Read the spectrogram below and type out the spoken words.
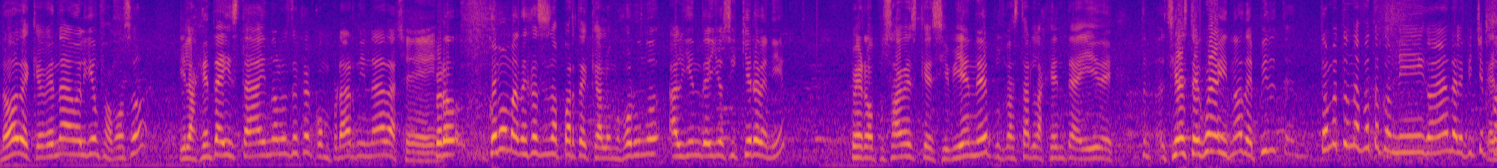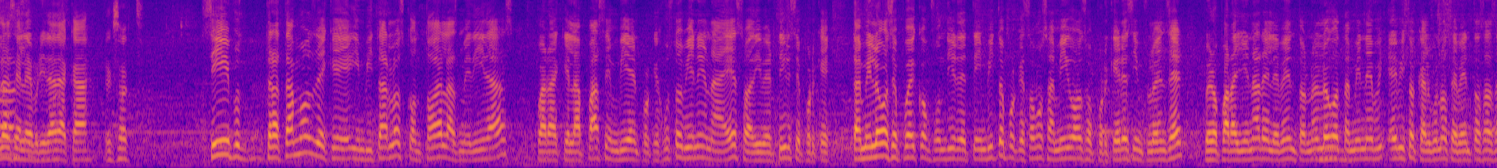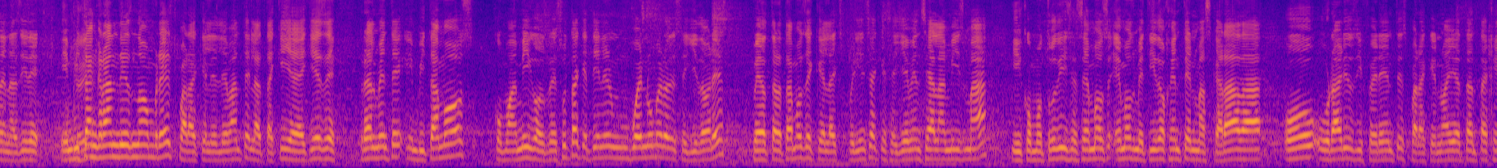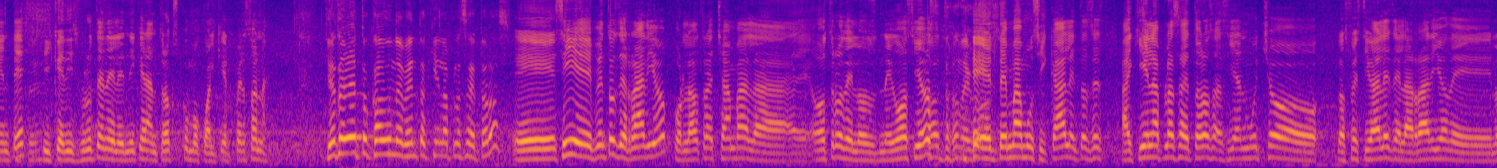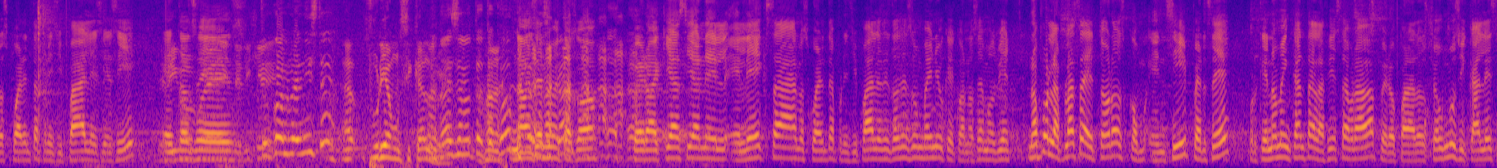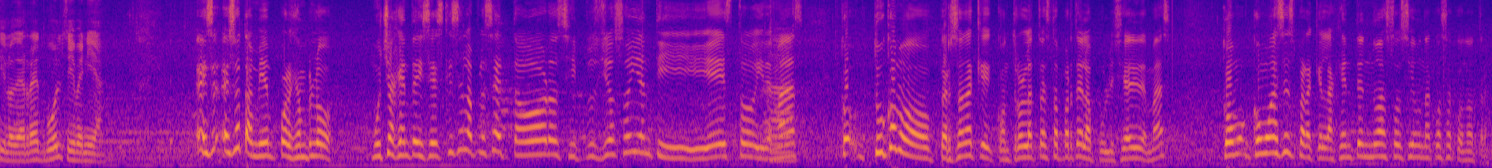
¿no? De que ven a alguien famoso y la gente ahí está y no los deja comprar ni nada. Sí. Pero, ¿cómo manejas esa parte de que a lo mejor uno, alguien de ellos sí quiere venir? Pero pues sabes que si viene, pues va a estar la gente ahí de. Si este güey, ¿no? De pídete, tómate una foto conmigo, ándale, pinche Es la pase". celebridad de acá. Exacto. Sí, pues tratamos de que invitarlos con todas las medidas para que la pasen bien, porque justo vienen a eso, a divertirse, porque también luego se puede confundir de te invito porque somos amigos o porque eres influencer, pero para llenar el evento, ¿no? Luego también he, vi- he visto que algunos eventos hacen así de invitan grandes nombres para que les levanten la taquilla y aquí es de realmente invitamos como amigos. Resulta que tienen un buen número de seguidores, pero tratamos de que la experiencia que se lleven sea la misma y como tú dices, hemos, hemos metido gente enmascarada o horarios diferentes para que no haya tanta gente y que disfruten el Sneaker and Trucks como cualquier persona. ¿Ya te había tocado un evento aquí en la Plaza de Toros? Eh, sí, eventos de radio, por la otra chamba, la- eh, otro de los negocios, Otro negocio. el tema musical. Entonces, aquí en la Plaza de Toros hacían mucho los festivales de la radio de los 40 principales y así. Te digo, Entonces, güey, ¿Tú cuál veniste? Ah, Furia musical, Ah, no, ese no te tocó. no, ese no me tocó, pero aquí hacían el, el EXA, los 40 principales, entonces es un venue que conocemos bien. No por la Plaza de Toros como en sí, per se, porque no me encanta la fiesta brava, pero para los shows musicales y lo de Red Bull sí venía. Es- eso también, por ejemplo, mucha gente dice, es que es en la Plaza de Toros y pues yo soy anti esto y Ah. demás. Tú como persona que controla toda esta parte de la publicidad y demás, ¿cómo, cómo haces para que la gente no asocie una cosa con otra?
